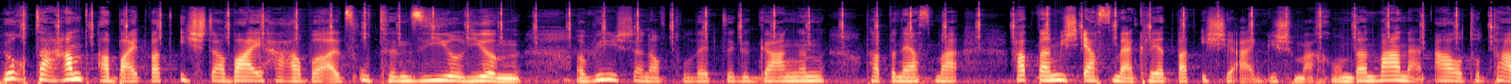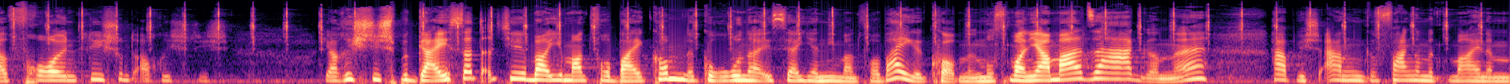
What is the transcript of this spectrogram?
Hürter Handarbeit, was ich dabei habe als Utensilien. Da bin ich dann auf Toilette gegangen und habe dann erstmal hab dann mich erstmal erklärt, was ich hier eigentlich mache. Und dann waren dann alle total freundlich und auch richtig ja richtig begeistert, dass hier mal jemand vorbeikommt. Ne, Corona ist ja hier niemand vorbeigekommen, muss man ja mal sagen. Ne? Habe ich angefangen mit meinem,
